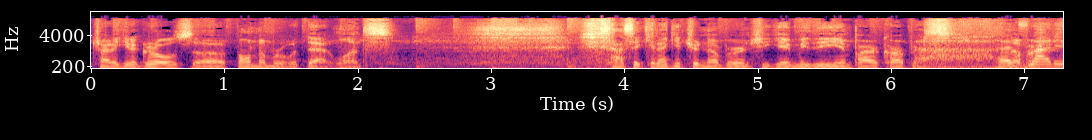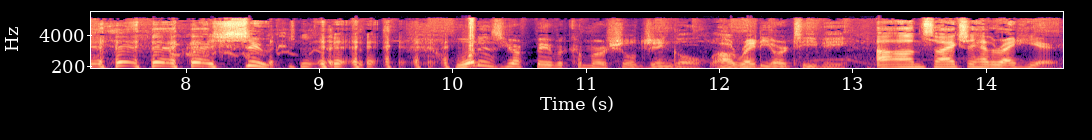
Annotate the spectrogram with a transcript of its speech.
try to get a girl's uh, phone number with that once. She- I said, "Can I get your number?" And she gave me the Empire Carpets That's number. not it. Shoot. what is your favorite commercial jingle, uh, radio or TV? Um, so I actually have it right here.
